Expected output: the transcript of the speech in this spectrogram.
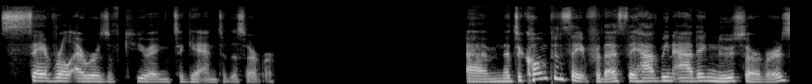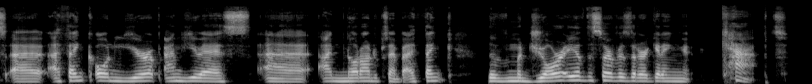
several hours of queuing to get into the server. Um, now, to compensate for this, they have been adding new servers. Uh, I think on Europe and US, uh, I'm not 100%, but I think the majority of the servers that are getting capped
